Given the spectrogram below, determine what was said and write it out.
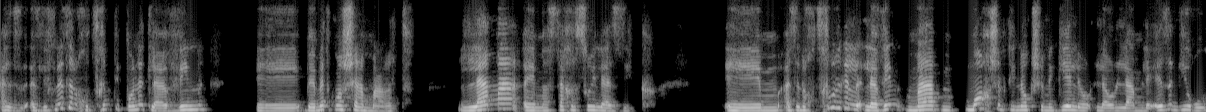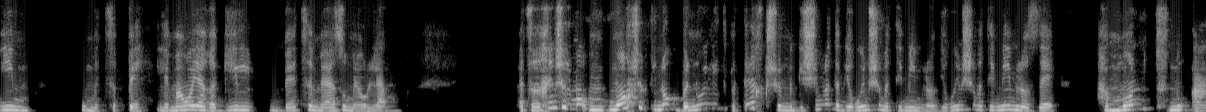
אז, אז לפני זה אנחנו צריכים טיפונת להבין, אה, באמת כמו שאמרת, למה אה, מסך עשוי להזיק. אה, אז אנחנו צריכים רגע להבין מה מוח של תינוק שמגיע לעולם, לאיזה גירויים הוא מצפה, למה הוא היה רגיל בעצם מאז ומעולם. הצרכים של מוח של תינוק בנוי להתפתח כשמגישים לו את הגירויים שמתאימים לו. הגירויים שמתאימים לו זה המון תנועה,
